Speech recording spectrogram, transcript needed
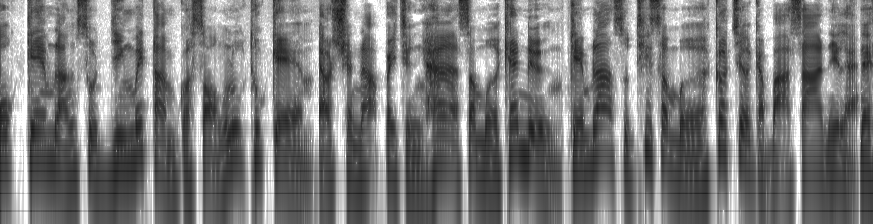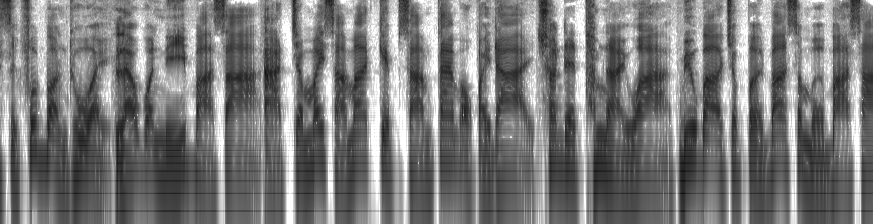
6 เกมหลังสุดยิงไม่ต่ำกว่า 2 ลูกทุกเกม แล้วชนะไปถึง 5 เสมอแค่ 1 เกมล่าสุดที่เสมอก็เจอกับบาซ่านี่แหละในศึกฟุตบอลถ้วย แล้ววันนี้บาซ่าอาจจะไม่สามารถเก็บ 3 แต้มออกไปได้ชเด็ดทำนายว่าบิลบาจะเปิดบ้านเสมอบาซ่า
